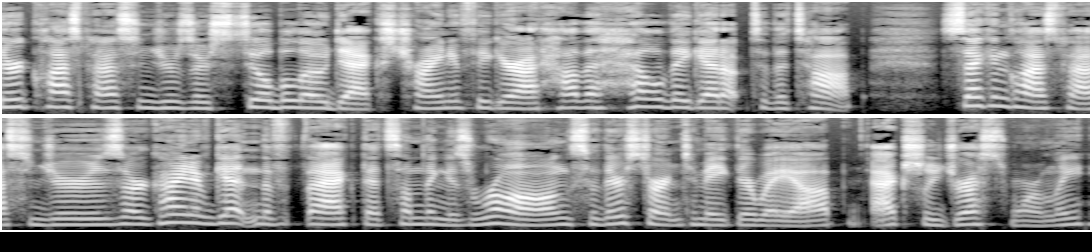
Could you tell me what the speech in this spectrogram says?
Third class passengers are still below decks trying to figure out how the hell they get up to the top. Second class passengers are kind of getting the fact that something is wrong, so they're starting to make their way up, actually dressed warmly.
